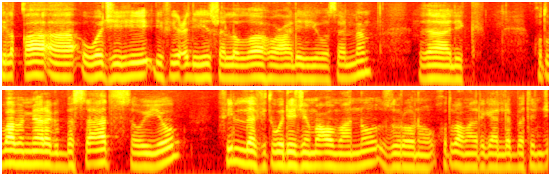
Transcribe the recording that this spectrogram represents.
تلقاء وجهه لفعله صلى الله عليه وسلم ذلك خطبة በሚያደርግበት ሰዓት ሰውየው ፊት ለፊት ወደ ጀማዓው ማን ነው ዙሮ ነው ሁጥባ ማድረግ ያለበት እንጂ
